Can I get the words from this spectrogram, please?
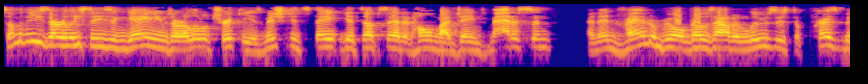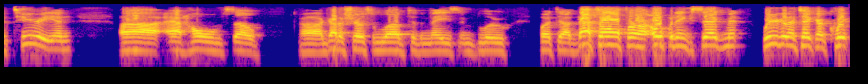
some of these early season games are a little tricky as Michigan State gets upset at home by James Madison, and then Vanderbilt goes out and loses to Presbyterian uh, at home. So uh, I got to show some love to the Maize and Blue. But uh, that's all for our opening segment. We're going to take a quick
